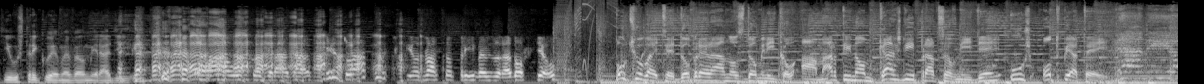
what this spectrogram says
ti už trikujeme veľmi radi. Wow, som rada. Zlatúčky od vás to príjmem s radosťou. Počúvajte Dobré ráno s Dominikou a Martinom každý pracovný deň už od 5. Radio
